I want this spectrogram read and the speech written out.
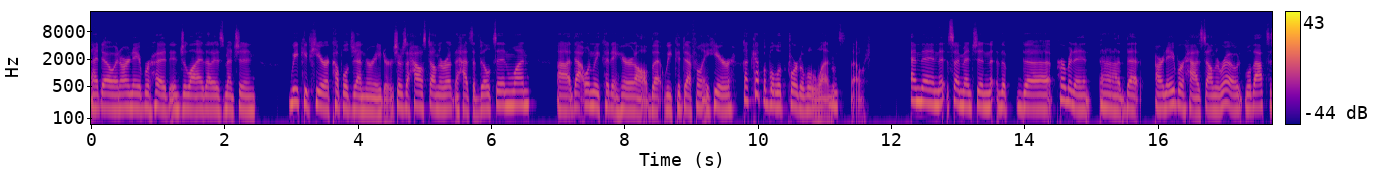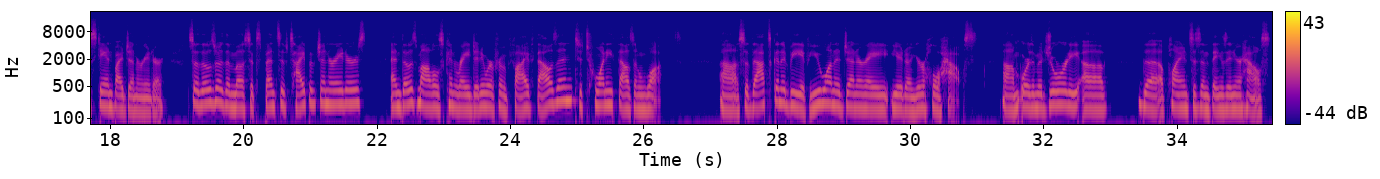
I know in our neighborhood in July that I was mentioning, we could hear a couple generators. There's a house down the road that has a built-in one. Uh, that one we couldn't hear at all, but we could definitely hear a couple of portable ones. So, and then so I mentioned the the permanent uh, that our neighbor has down the road. Well, that's a standby generator. So those are the most expensive type of generators, and those models can range anywhere from five thousand to twenty thousand watts. Uh, so that's going to be if you want to generate, you know, your whole house um, or the majority of the appliances and things in your house,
